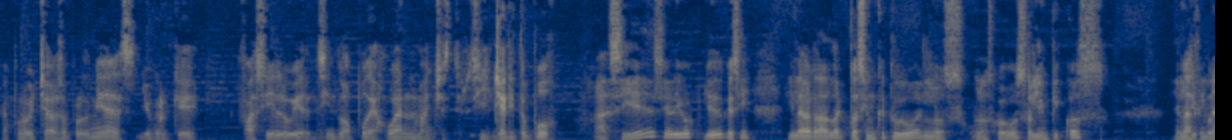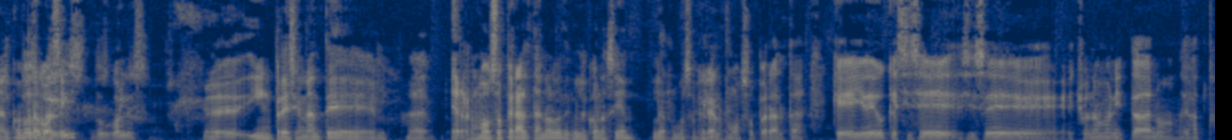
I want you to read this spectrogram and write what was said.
aprovechado esas oportunidades, yo creo que fácil, hubiera- sin duda, podía jugar en el Manchester. Si Chicharito pudo. Así es, yo digo, yo digo que sí. Y la verdad, la actuación que tuvo en los, en los Juegos Olímpicos, en la Sí, final pues, contra dos Brasil, Goles, dos goles. eh, impresionante. El eh, hermoso Peralta, ¿no? Le, le conocían, el hermoso El Peralta. hermoso Peralta. Que yo digo que sí se, sí se echó una manita, ¿no? De gato.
